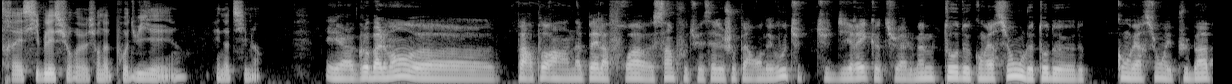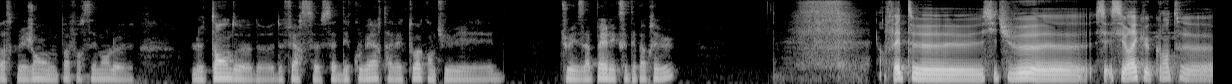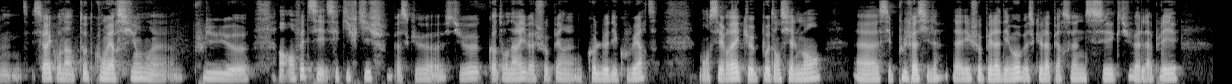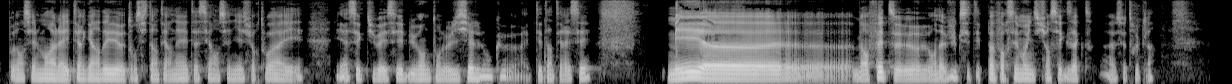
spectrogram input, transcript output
très ciblé sur notre produit et, notre cible. Et globalement, par rapport à un appel à froid simple où tu essaies de choper un rendez-vous, tu, dirais que tu as le même taux de conversion ou le taux de conversion est plus bas parce que les gens n'ont pas forcément le, le temps de, de, de faire ce, cette découverte avec toi quand tu, es, tu les appelles et que c'était pas prévu? En fait, euh, si tu veux, euh, c'est vrai que quand euh, c'est vrai qu'on a un taux de conversion euh, plus, euh, en, en, fait, c'est kiff kiff parce que euh, si tu veux, quand on arrive à choper un call de découverte, bon, c'est vrai que potentiellement c'est plus facile d'aller choper la démo parce que la personne sait que tu vas l'appeler, potentiellement elle a été regarder euh, ton site internet, elle s'est renseignée sur toi et, et elle sait que tu vas essayer de lui vendre ton logiciel, donc euh, elle est peut-être intéressée. Mais, euh, mais en fait, euh, on a vu que c'était pas forcément une science exacte, ce truc-là.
